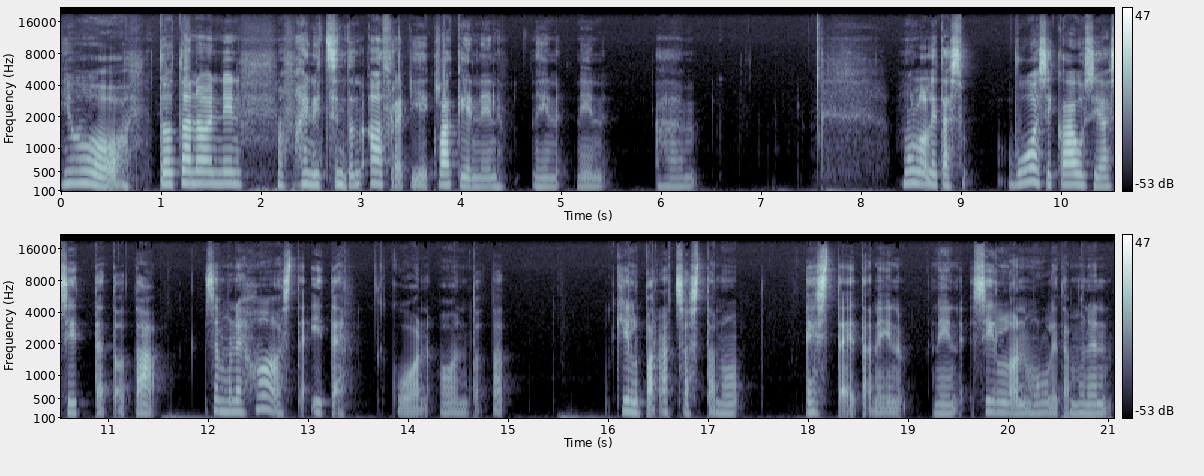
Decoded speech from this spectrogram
Joo, tota noin, niin mä mainitsin ton Alfred J. Quakin, niin, niin, niin ähm, mulla oli tässä vuosikausia sitten tota, semmoinen haaste itse, kun on, on tota, kilparatsastanut esteitä, niin, niin silloin mulla oli tämmöinen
